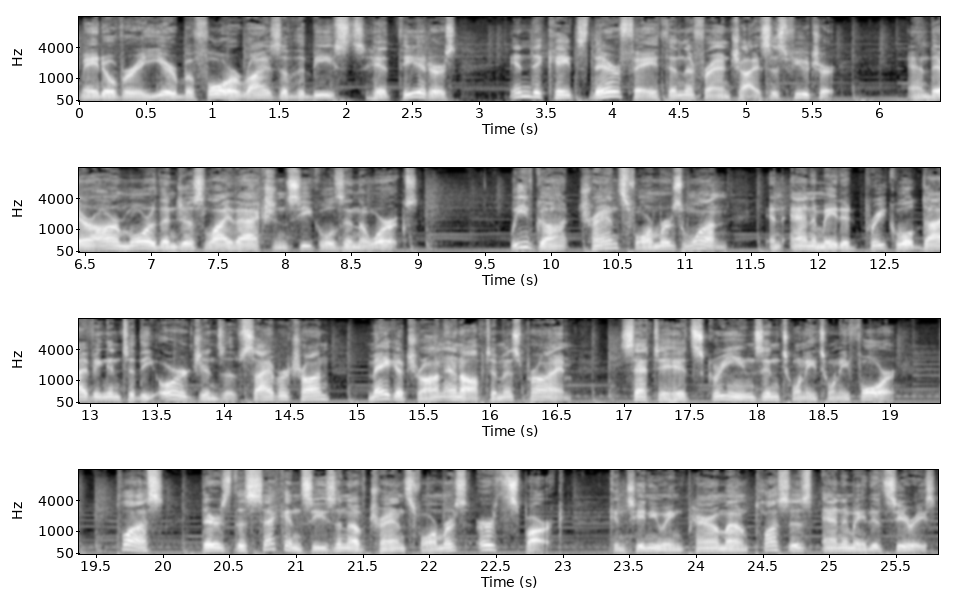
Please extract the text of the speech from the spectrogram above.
made over a year before Rise of the Beasts hit theaters, indicates their faith in the franchise's future. And there are more than just live action sequels in the works. We've got Transformers 1, an animated prequel diving into the origins of Cybertron, Megatron, and Optimus Prime, set to hit screens in 2024. Plus, there's the second season of Transformers Earthspark, continuing Paramount Plus's animated series.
